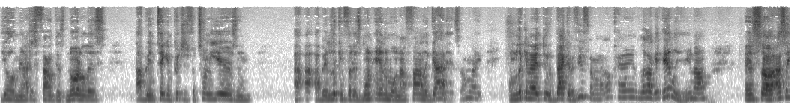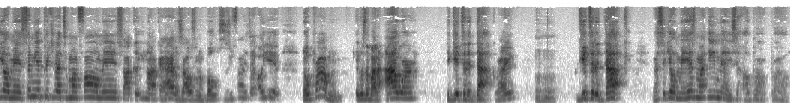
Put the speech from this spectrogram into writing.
Yo, man, I just found this Nautilus. I've been taking pictures for 20 years and I, have been looking for this one animal and I finally got it. So I'm like, I'm looking at it through the back of the viewfinder. I'm like, okay, look like an alien, you know. And so I said, yo, man, send me a picture of that to my phone, man, so I could, you know, I could have it. So I was on the boat. So he finally, he's like, oh yeah, no problem. It was about an hour to get to the dock, right? Mm-hmm. Get to the dock. And I said, yo, man, here's my email. He said, oh, bro, bro,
